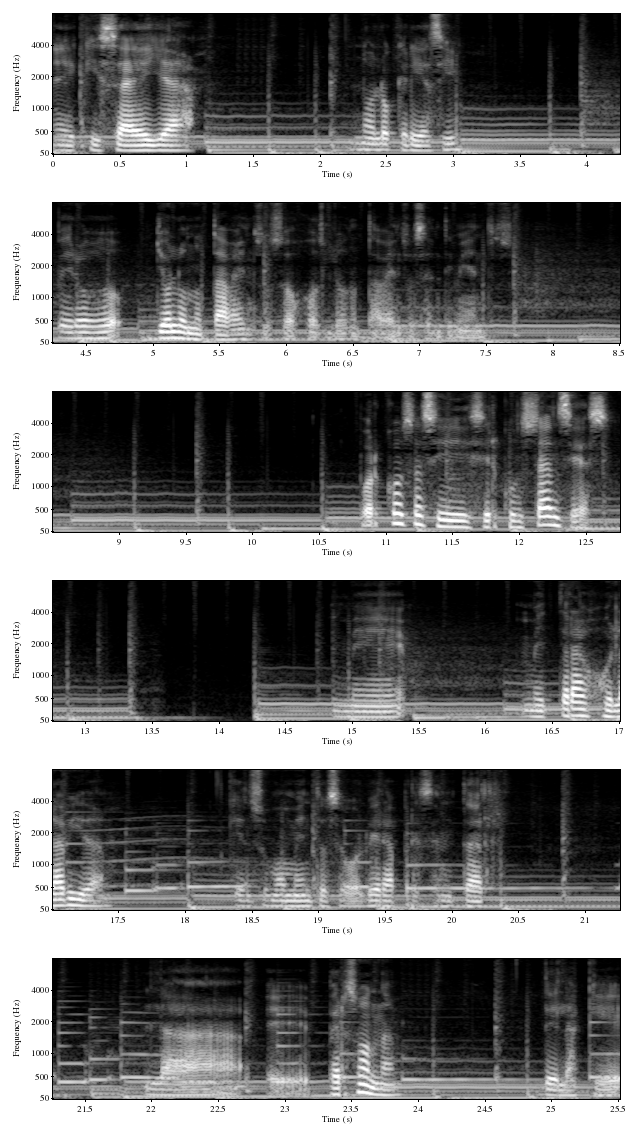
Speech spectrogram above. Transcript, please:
Eh, quizá ella no lo quería así, pero yo lo notaba en sus ojos, lo notaba en sus sentimientos. Por cosas y circunstancias me, me trajo la vida que en su momento se volviera a presentar la eh, persona de la que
